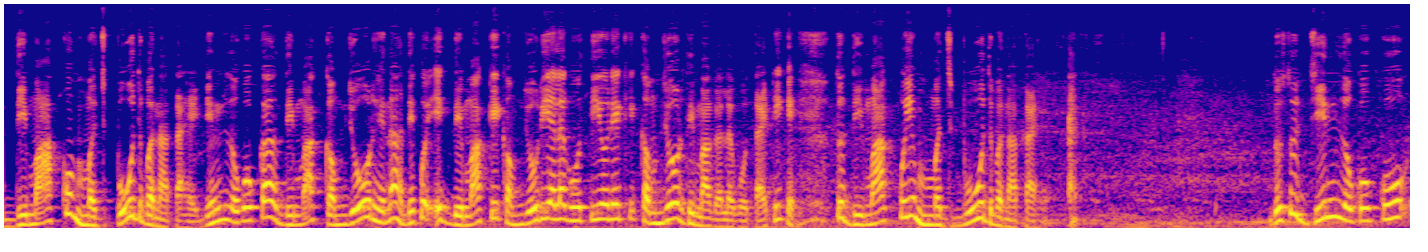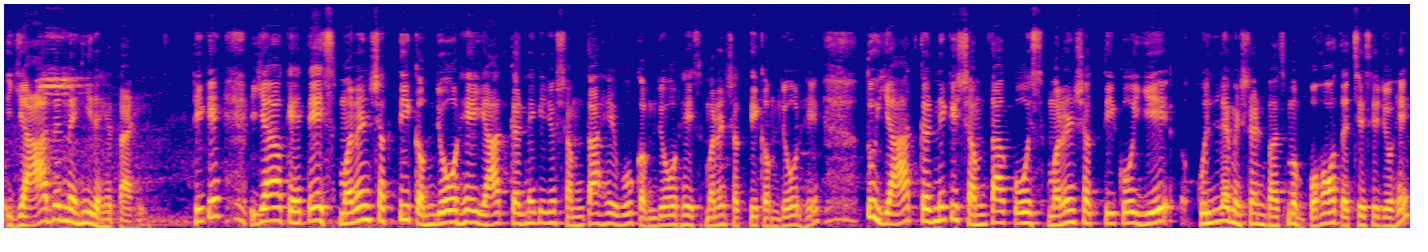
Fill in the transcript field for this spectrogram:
दिमाग को मज़बूत बनाता है। जिन लोगों का दिमाग कमज़ोर है ना, देखो, एक दिमाग की कमज़ोरी अलग होती है और एक कमज़ोर दिमाग अलग होता है, ठीक है? तो दिमाग को ये मज़बूत बनाता है। दोस्तों, जिन लोगों को याद नहीं रहता है ठीक है? या कहते हैं स्मरण शक्ति कमज़ोर है, याद करने की जो क्षमता है वो कमज़ोर है, स्मरण शक्ति कमज़ोर है। तो याद करने की क्षमता को, स्मरण शक्ति को ये कुल्य मिश्रण भस्म बहुत अच्छे से जो है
